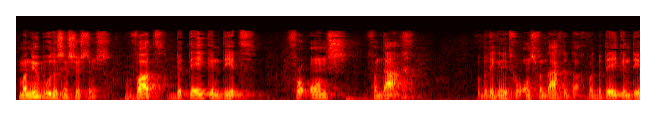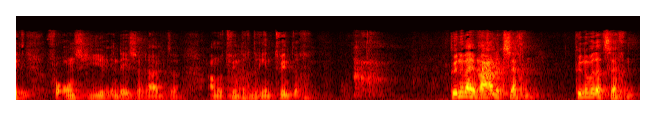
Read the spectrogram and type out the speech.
Maar nu, broeders en zusters, wat betekent dit voor ons vandaag? Wat betekent dit voor ons vandaag de dag? Wat betekent dit voor ons hier in deze ruimte anno 2023? Kunnen wij waarlijk zeggen, kunnen we dat zeggen?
